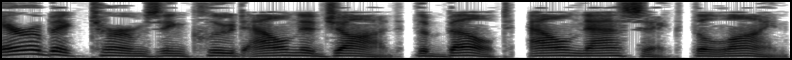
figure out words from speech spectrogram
Arabic terms include al-Najad, the belt, al-Nasik, the line,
